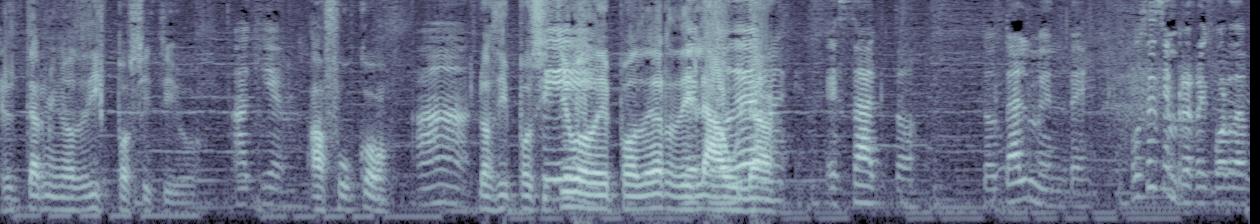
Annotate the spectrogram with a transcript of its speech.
el término dispositivo? ¿A quién? A Foucault. Ah, los dispositivos de poder del aula. Exacto, totalmente. Usted siempre recuerda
